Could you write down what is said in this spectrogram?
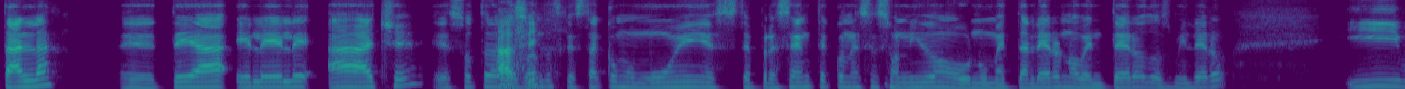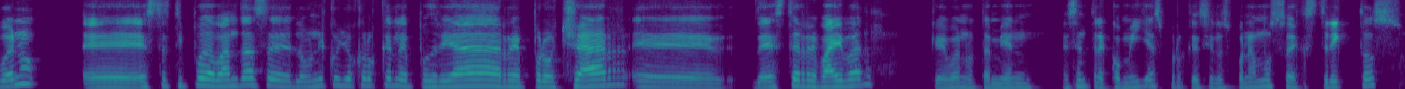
Tala, eh, T-A-L-L-A-H, es otra de ah, las bandas que está como muy este, presente con ese sonido numetalero, noventero, dos milero. Y bueno, eh, este tipo de bandas, eh, lo único yo creo que le podría reprochar de este revival, que bueno, también es entre comillas, porque si nos ponemos estrictos,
